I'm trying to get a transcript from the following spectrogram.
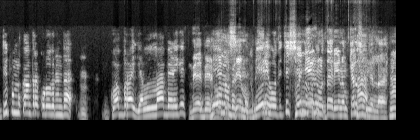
ಡ್ರಿಪ್ ಮುಖಾಂತರ ಕೊಡೋದ್ರಿಂದ ಗೊಬ್ಬರ ಎಲ್ಲಾ ಬೆಳೆಗೆ ಬೇರೆ ಬೇರೆ ಸೇಮ್ ಏನು ಬೇರೆ ಹೋದೈತಿ ಸೇಮ್ ನೀರು ಹೋಗ್ತಾವ್ರಿ ನಮ್ ಕೆಲಸ ಹಾ.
